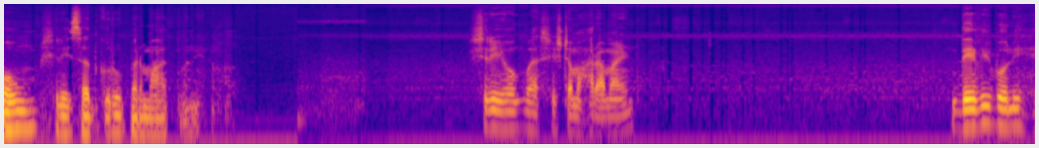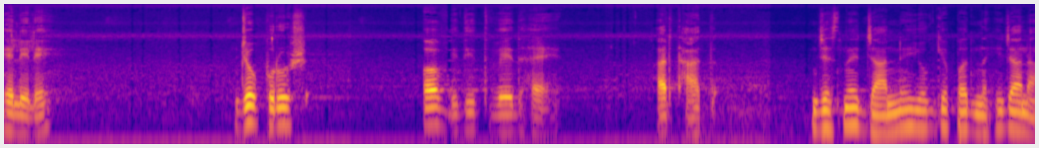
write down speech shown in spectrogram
ओम श्री सदगुरु परमात्मा ने श्री योग वासिष्ठ महारामायण। देवी बोली, हे लीले, जो पुरुष अविदित वेद है, अर्थात जिसने जानने योग्य पद नहीं जाना,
